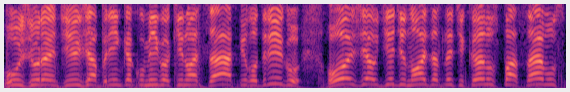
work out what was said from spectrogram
O Jurandir já brinca comigo aqui no WhatsApp. Rodrigo, hoje é o dia de nós atleticanos passarmos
